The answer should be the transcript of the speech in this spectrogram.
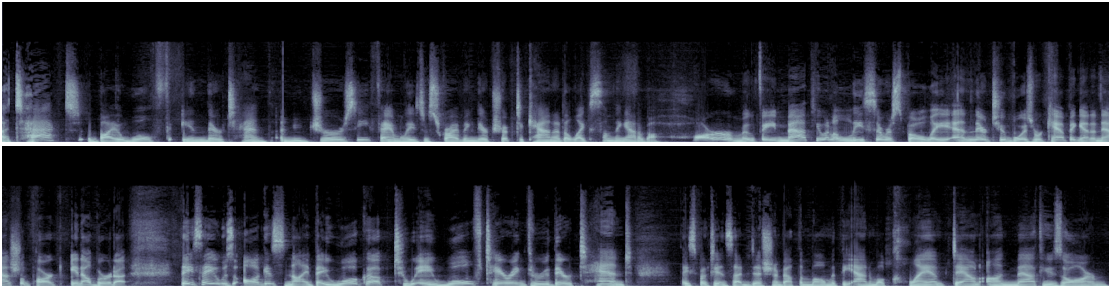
Attacked by a wolf in their tent. A New Jersey family is describing their trip to Canada like something out of a horror movie. Matthew and Elisa Rispoli and their two boys were camping at a national park in Alberta. They say it was August 9th. They woke up to a wolf tearing through their tent. They spoke to Inside Edition about the moment the animal clamped down on Matthew's arm.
